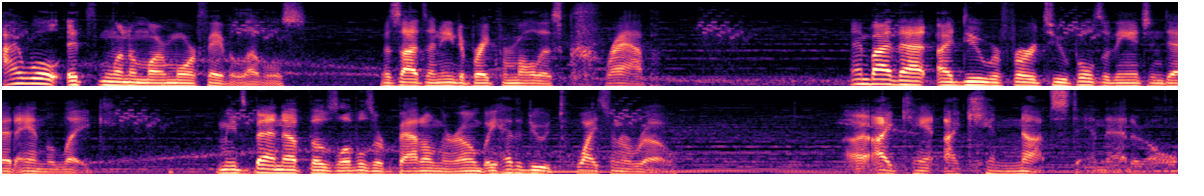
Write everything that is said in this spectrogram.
I will. It's one of my more favorite levels. Besides, I need a break from all this crap. And by that, I do refer to Pools of the Ancient Dead and the lake. I mean, it's bad enough those levels are bad on their own, but you had to do it twice in a row. I, I can't, I cannot stand that at all.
